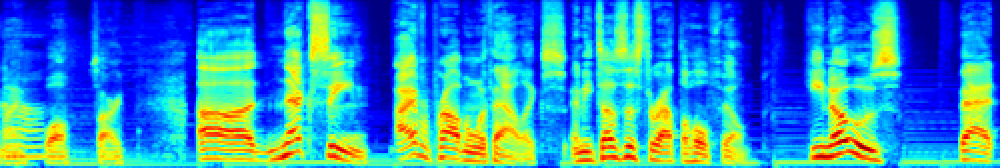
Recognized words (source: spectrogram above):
my Uh-huh. wall. Sorry. Uh, next scene. I have a problem with Alex, and he does this throughout the whole film. He knows that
